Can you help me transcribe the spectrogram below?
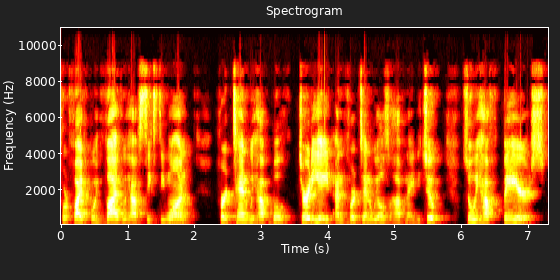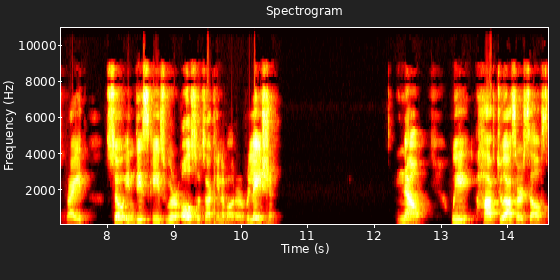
For 5.5, we have 61. For 10, we have both 38, and for 10, we also have 92. So we have pairs, right? So in this case, we're also talking about a relation. Now, we have to ask ourselves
